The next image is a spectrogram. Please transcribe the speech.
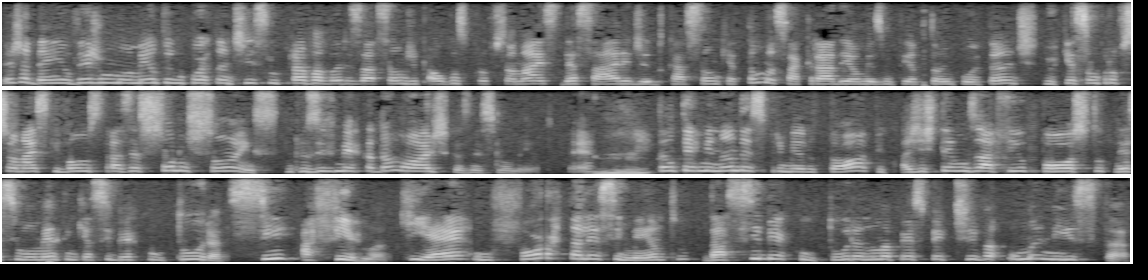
Veja bem, eu vejo um momento importantíssimo para a valorização de alguns profissionais dessa área de educação que é tão massacrada e ao mesmo tempo tão importante, porque são profissionais que vão nos trazer soluções, inclusive mercadológicas nesse momento. Né? Uhum. Então, terminando esse primeiro tópico, a gente tem um desafio posto nesse momento em que a cibercultura se afirma, que é o fortalecimento da cibercultura numa perspectiva humanista.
